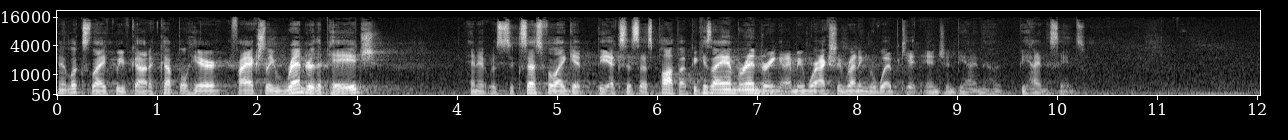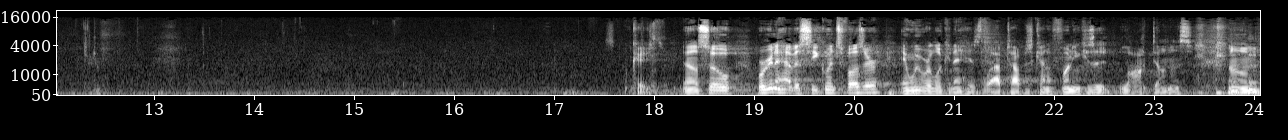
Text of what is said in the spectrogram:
it looks like we've got a couple here. If I actually render the page and it was successful, I get the XSS pop-up because I am rendering it. I mean, we're actually running the WebKit engine behind the, behind the scenes. Okay, uh, so we're going to have a sequence fuzzer, and we were looking at his laptop. It's kind of funny because it locked on us, um,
